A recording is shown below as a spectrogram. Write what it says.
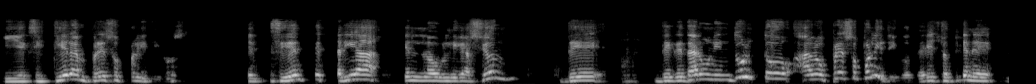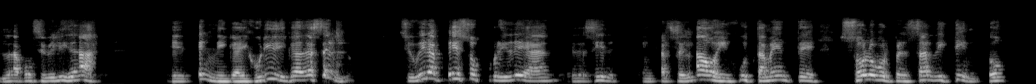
y existieran presos políticos, el presidente estaría en la obligación de decretar un indulto a los presos políticos. De hecho, tiene la posibilidad eh, técnica y jurídica de hacerlo. Si hubiera presos por idea, es decir, encarcelados injustamente solo por pensar distinto,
